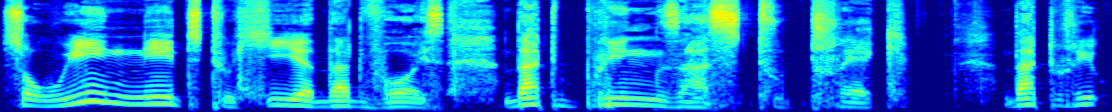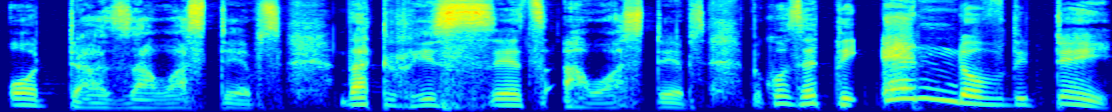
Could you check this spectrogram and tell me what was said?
So we need to hear that voice that brings us to track that reorders our steps, that resets our steps. Because at the end of the day,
